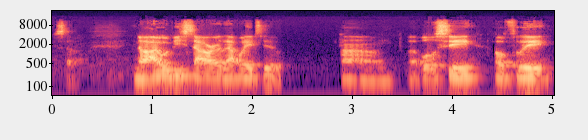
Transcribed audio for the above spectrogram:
So, you know, I would be sour that way too. Um, but we'll see. Hopefully,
